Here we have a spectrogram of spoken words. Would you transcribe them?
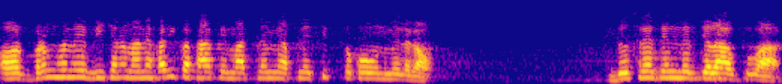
और ब्रह्म में विचरण माने हरि कथा के माध्यम में अपने चित्त को उनमें लगाओ। दूसरे दिन निर्जला उपवास।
